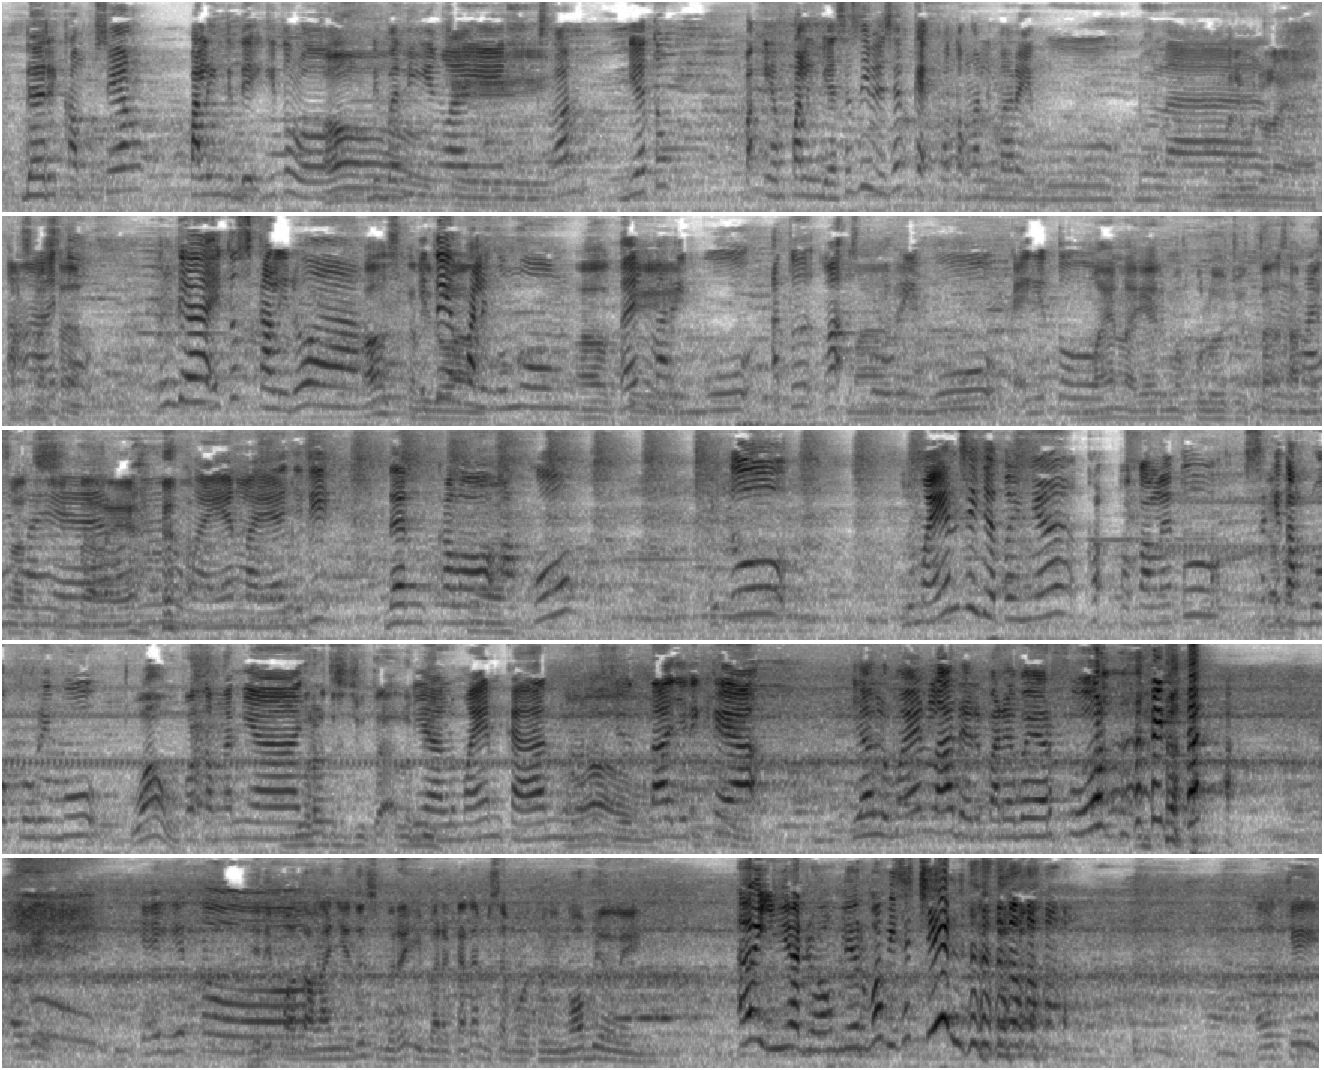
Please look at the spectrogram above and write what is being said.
dari kampusnya yang paling gede gitu loh Oh, dibanding yang oke. lain misalkan dia tuh yang paling biasa sih biasanya kayak potongan 5000 dolar 5.000 dolar ya, per Ah, semester? itu enggak itu sekali doang Oh, sekali itu yang doang. paling umum Oke. Paling 5000 atau nggak 10000 kayak gitu Lumayan lah ya 50 juta sampai Lumayan 100 juta lah ya. Hmm, lumayan lah ya jadi dan kalau Oh. aku itu lumayan sih jatuhnya totalnya tuh sekitar dua puluh ribu Wow. potongannya 200 juta lebih. ya lumayan kan 200 Wow. juta jadi kayak ya lumayan lah daripada bayar full Oke. Kayak gitu Jadi potongannya itu sebenarnya ibarat kata bisa buat beli mobil nih. oh iya dong beli rumah bisa cin Oke.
